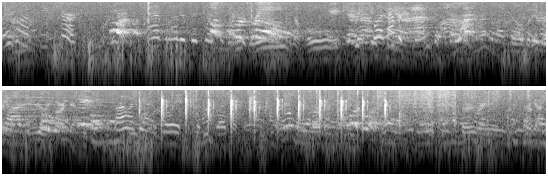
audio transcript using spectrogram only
There's one of Steve's shirts. It has another bit where she's like green. The whole Well, it never shrunk it. no, but it rained really hard down there. I went down and Juliet put the blood up there. Started raining. I got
